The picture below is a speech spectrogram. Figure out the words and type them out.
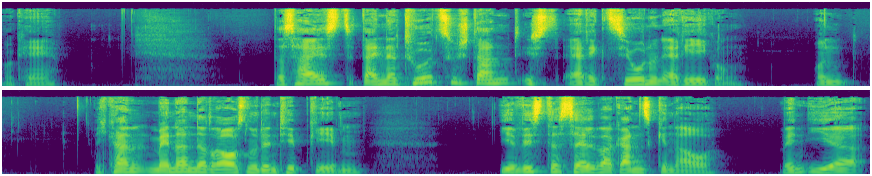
okay? Das heißt, dein Naturzustand ist Erektion und Erregung. Und ich kann Männern da draußen nur den Tipp geben, ihr wisst das selber ganz genau, wenn ihr,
